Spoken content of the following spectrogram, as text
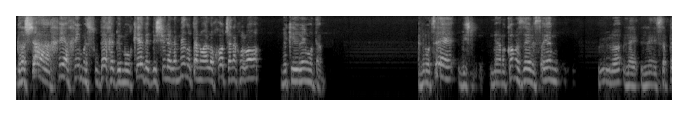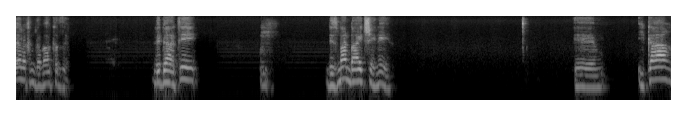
דרשה הכי הכי מסובכת ומורכבת בשביל ללמד אותנו הלכות שאנחנו לא מכירים אותן. אני רוצה מהמקום הזה לסיים, לא, לספר לכם דבר כזה. לדעתי, בזמן בית שני, עיקר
